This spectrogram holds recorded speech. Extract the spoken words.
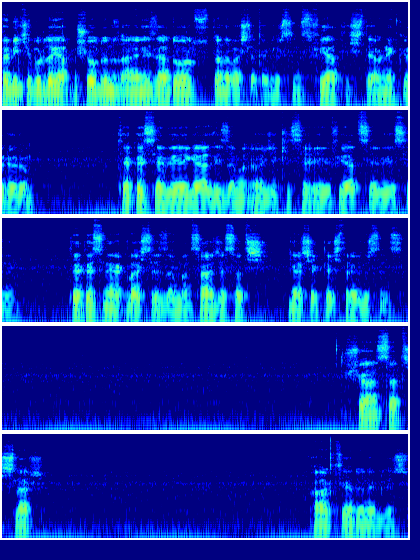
tabii ki burada yapmış olduğunuz analizler doğrultusunda da başlatabilirsiniz. Fiyat işte örnek veriyorum tepe seviyeye geldiği zaman önceki e, fiyat seviyesinin tepesine yaklaştığı zaman sadece satış gerçekleştirebilirsiniz. Şu an satışlar artıya dönebilir.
